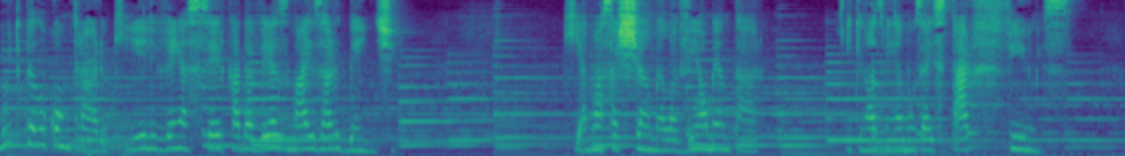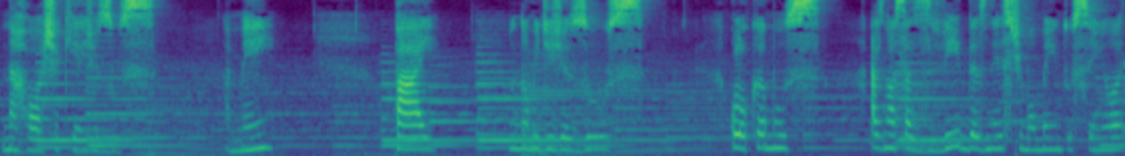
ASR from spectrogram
muito pelo contrário, que ele venha a ser cada vez mais ardente. Que a nossa chama ela venha aumentar e que nós venhamos a estar firmes na rocha que é Jesus. Amém? Pai, no nome de Jesus, colocamos as nossas vidas neste momento, Senhor.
